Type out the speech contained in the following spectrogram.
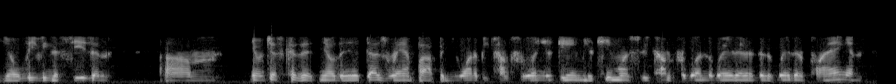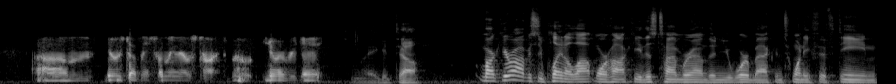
You know, leaving the season. Um, you know, just because it, you know, it does ramp up, and you want to be comfortable in your game. Your team wants to be comfortable in the way they're the way they're playing, and um, it was definitely something that was talked about, you know, every day. Well, you could tell. Mark, you're obviously playing a lot more hockey this time around than you were back in 2015.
